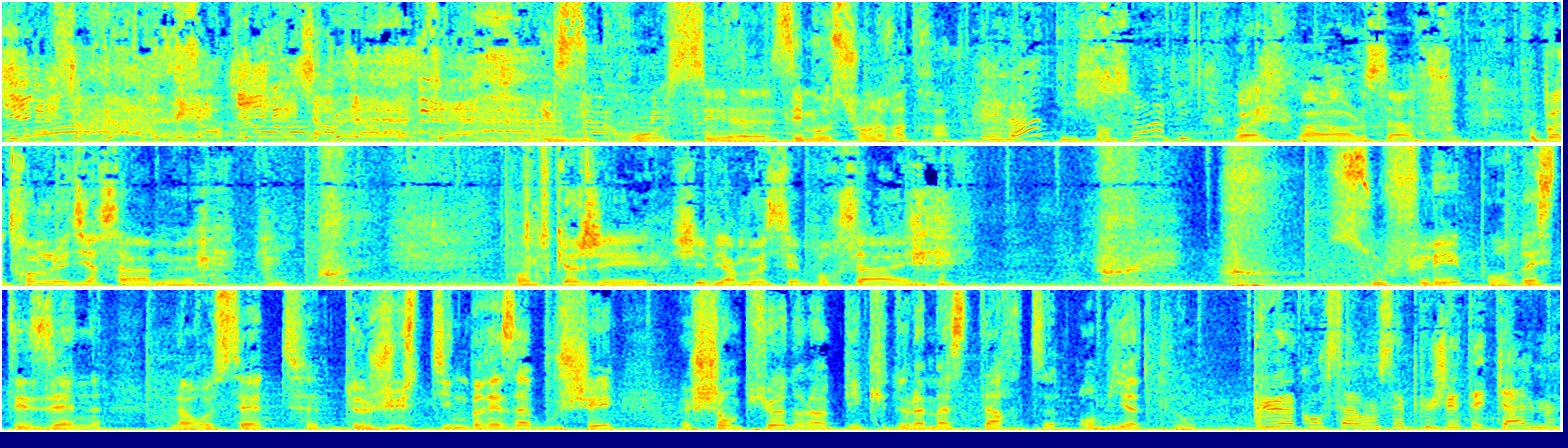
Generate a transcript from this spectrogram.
Il est champion Ses euh, émotions le rattrapent. Et là, t'es champion olympique. Ouais, voilà, ça, faut pas trop me le dire, ça va me. En tout cas, j'ai bien bossé pour ça. Et... Souffler pour rester zen, la recette de Justine Bréza-Boucher, championne olympique de la Mastart en biathlon. Plus la course avançait, plus j'étais calme.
